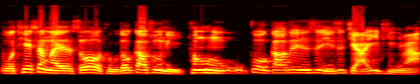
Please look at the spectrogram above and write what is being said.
我贴上来的所有图都告诉你，通膨过高这件事情是假议题嘛？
